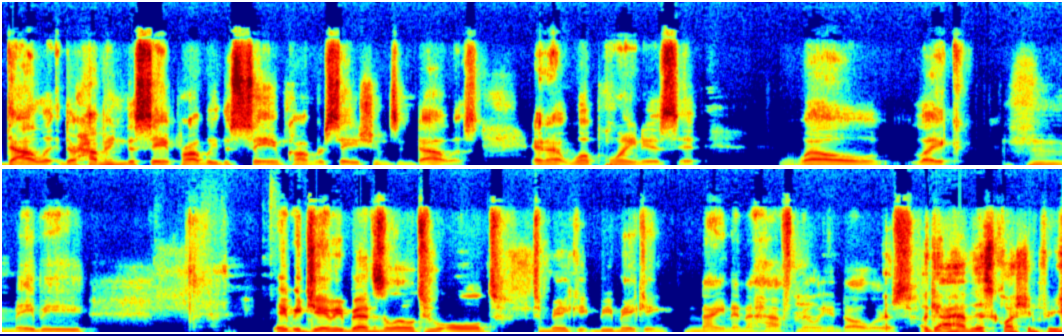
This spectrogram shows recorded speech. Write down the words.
Dallas, they're having the same, probably the same conversations in Dallas. And at what point is it, well, like, hmm, maybe maybe Jamie Benn's a little too old to make it be making nine and a half million dollars. Okay, I have this question for you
